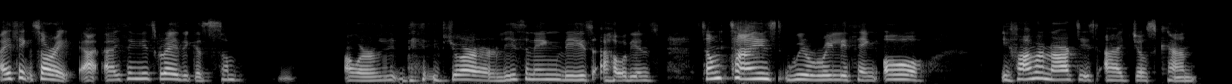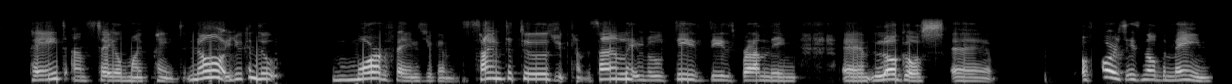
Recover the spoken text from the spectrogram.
I think sorry, I, I think it's great because some our if you are listening this audience, sometimes we really think, oh, if I'm an artist, I just can paint and sell my paint. No, you can do more things. You can design tattoos, you can design labels, these, this branding, um, logos. Uh, of course, it's not the main,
